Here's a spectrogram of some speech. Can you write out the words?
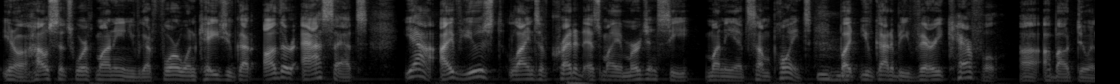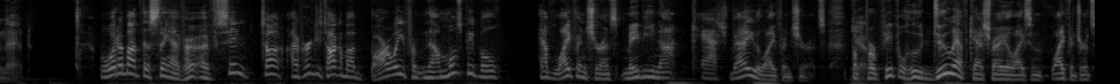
you know a house that's worth money and you've got 401ks, you've got other assets. Yeah, I've used lines of credit as my emergency money at some points, but you've got to be very careful uh, about doing that. Well, what about this thing? I've heard, I've seen talk. I've heard you talk about borrowing from. Now, most people have life insurance, maybe not cash value life insurance, but Yeah. for people who do have cash value life life insurance,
